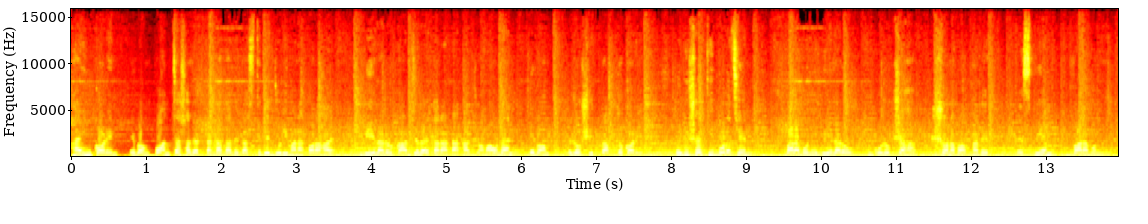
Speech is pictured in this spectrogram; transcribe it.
ফাইন করেন এবং পঞ্চাশ হাজার টাকা তাদের কাছ থেকে জরিমানা করা হয়। বিএলআরও কার্যালয়ে তারা টাকা জমাও দেন এবং রসিদ প্রাপ্ত করে। এ বিষয়ে কি বলেছেন? বারাবণী বিএলআরও গোলক সাহা? শোনাবো আপনাদের। এসবিএম, বারাবণী।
